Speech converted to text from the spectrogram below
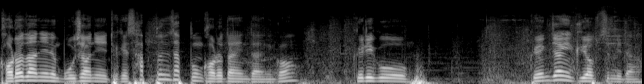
걸어다니는 모션이 되게 사뿐사뿐 걸어다닌다는 거. 그리고 굉장히 귀엽습니다.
